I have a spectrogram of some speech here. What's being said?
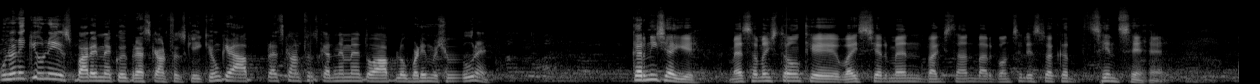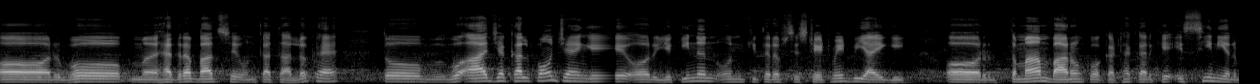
उन्होंने क्यों नहीं इस बारे में कोई प्रेस कॉन्फ्रेंस की? क्योंकि आप प्रेस कॉन्फ्रेंस करने में तो आप लोग बड़े मशहूर हैं। करनी चाहिए। मैं समझता हूँ कि vice chairman Pakistan bar council इस वक्त सिंध से हैं और वो हैदराबाद से उनका ताल्लुक़ है। तो वो आज या कल पहुँच जाएँगे और यकीनन उनकी तरफ़ से स्टेटमेंट भी आएगी और तमाम बारों को इकट्ठा करके इस सीनियर,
